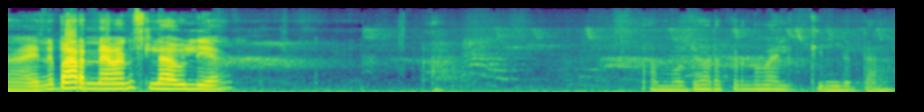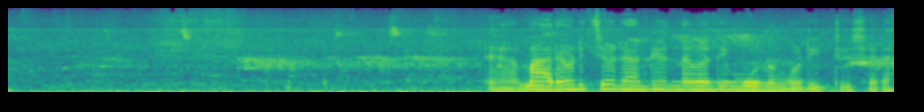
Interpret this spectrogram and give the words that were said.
അതിന് പറഞ്ഞ മനസ്സിലാവില്ല. അമ്മൂട്ടി അവിടെ കിടന്ന് വലിക്കുന്നുണ്ട് മരം ഒടിച്ച് വിടാണ്ട് എന്നാൽ മതി മൂന്നും കൂടി ടീച്ചറാ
